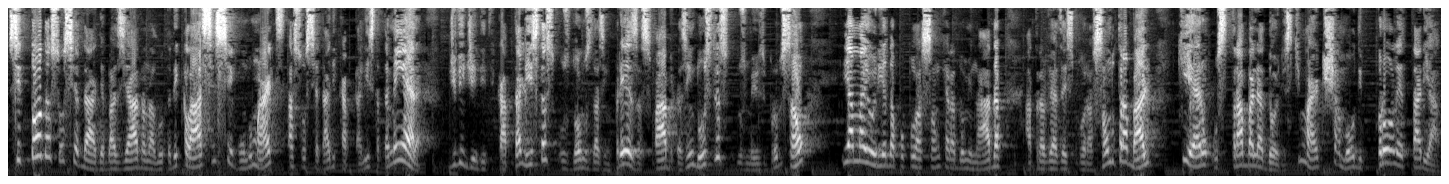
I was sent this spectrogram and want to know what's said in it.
Se toda a sociedade é baseada na luta de classes, segundo Marx, a sociedade capitalista também era, dividida entre capitalistas, os donos das empresas, fábricas e indústrias, dos meios de produção, e a maioria da população que era dominada através da exploração do trabalho, que eram os trabalhadores, que Marx chamou de proletariado.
